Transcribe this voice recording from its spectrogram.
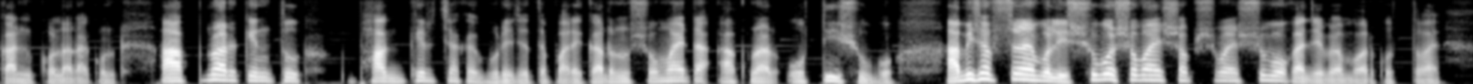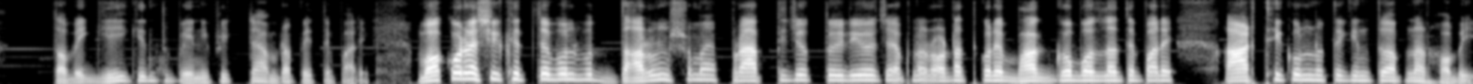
কান খোলা রাখুন আপনার কিন্তু ভাগ্যের চাকা ঘুরে যেতে পারে। কারণ সময়টা আপনার অতি শুভ। আমি সবসময় বলি, শুভ সময় সবসময় শুভ কাজে ব্যবহার করতে হয়। তবে গিয়েই কিন্তু বেনিফিটটা আমরা পেতে পারি। মকর রাশির ক্ষেত্রে বলব, দারুণ সময়, প্রাপ্তিযোগ তৈরি হয়েছে আপনার। হঠাৎ করে ভাগ্য বদলাতে পারে, আর্থিক উন্নতি কিন্তু আপনার হবেই।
